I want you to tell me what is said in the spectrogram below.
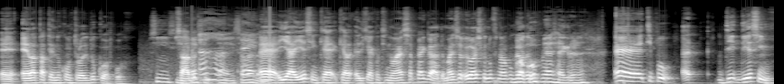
É, ela tá tendo controle do corpo. Sim, sim. Sabe? acho- Aham, é, isso é, é. verdade. É, e aí, assim, quer, quer, ele quer continuar essa pegada. Mas eu, eu acho que no final eu Meu concordo. corpo, minhas regras, né? É, tipo, é, de, de assim,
